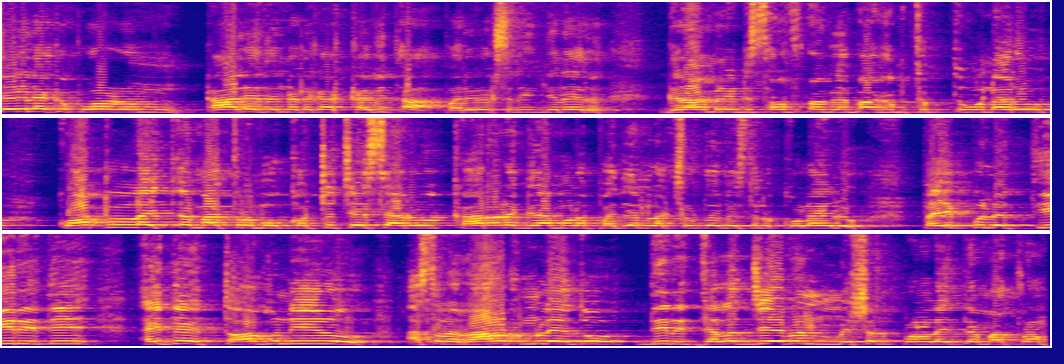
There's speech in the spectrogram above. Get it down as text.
చేయలేకపోవడం కాలేదన్నట్టుగా కవిత పర్యవేక్షణ ఇంజనీర్ గ్రామీణ సరఫరా విభాగం చెప్తూ ఉన్నారు. కోట్లలో అయితే మాత్రము ఖర్చు చేశారు. కారాడ గ్రామంలో పదిహేను లక్షలతో వేసిన కుళాయిలు పైపులు తీరిది. అయితే తాగునీరు అసలు రావడం లేదు. దీని జలజీవన్ మిషన్ పనులు అయితే మాత్రం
